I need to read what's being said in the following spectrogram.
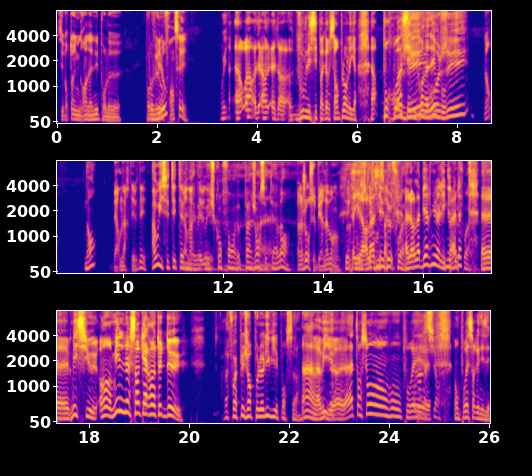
c'est pourtant une grande année pour le pour, Pour le le vélo, vélo français. Oui. Alors, alors, alors, alors, vous me laissez pas comme ça en plan, les gars. Alors, pourquoi c'est une grande année pour- Roger Non. Non Bernard Thévenet. Ah oui, c'était Oui, Thévenet. oui, je confonds. Euh, Pinjon, c'était avant. Un jour, c'est bien avant. Alors là, c'est deux fois. Alors là, bienvenue à l'EHPAD. Euh, messieurs, en 1942. Il faut appeler Jean-Paul Olivier pour ça. Ah bah oui, euh, attention, on, on pourrait, Oh la euh, on pourrait s'organiser.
